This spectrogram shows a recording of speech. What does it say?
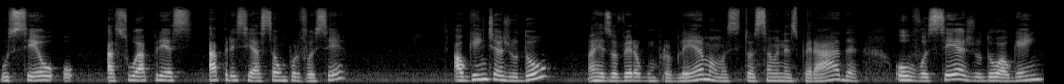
o seu a sua apreciação por você? Alguém te ajudou a resolver algum problema, uma situação inesperada, ou você ajudou alguém?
